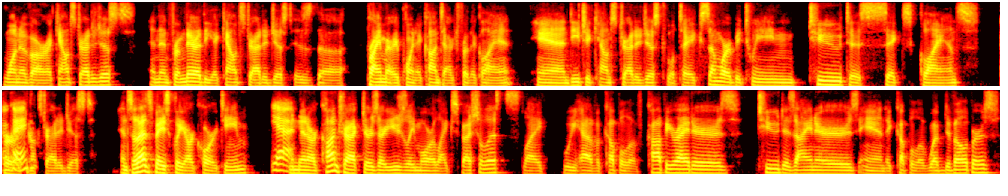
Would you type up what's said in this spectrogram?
one of our account strategists. And then from there, the account strategist is the primary point of contact for the client. And each account strategist will take somewhere between two to six clients per Okay. account strategist. And so that's basically our core team. yeah. And then our contractors are usually more like specialists. Like we have a couple of copywriters, two designers, and a couple of web developers.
